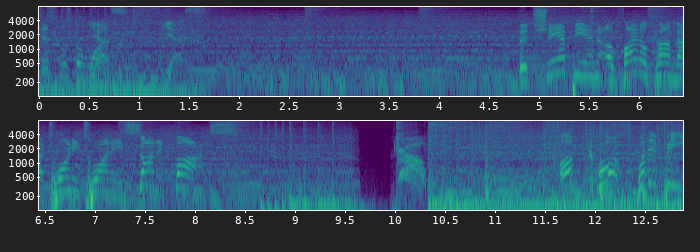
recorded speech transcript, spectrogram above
This was the one. Yes. Yes. The champion of Final Kombat 2020, SonicFox. Go! Of course, would it be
